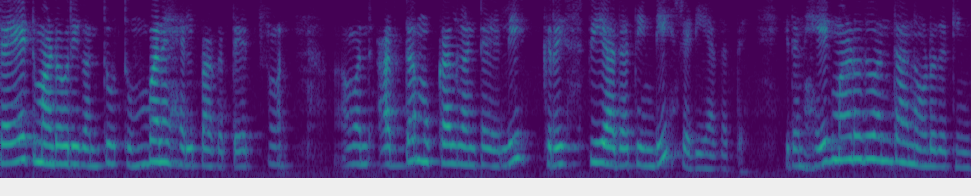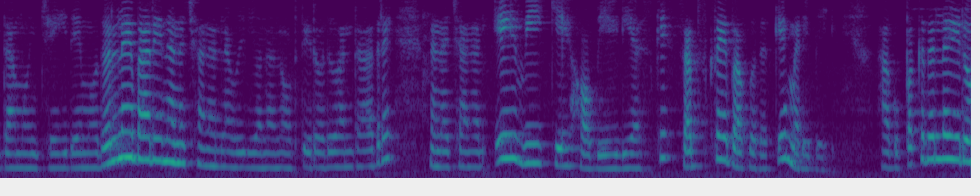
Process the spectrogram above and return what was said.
ಡಯಟ್ ಮಾಡೋರಿಗಂತೂ ತುಂಬಾ ಹೆಲ್ಪ್ ಆಗುತ್ತೆ. ಒಂದು ಅರ್ಧ ಮುಕ್ಕಾಲು ಗಂಟೆಯಲ್ಲಿ ಕ್ರಿಸ್ಪಿಯಾದ ತಿಂಡಿ ರೆಡಿ ಆಗುತ್ತೆ. ಇದನ್ನು ಹೇಗೆ ಮಾಡೋದು ಅಂತ ನೋಡೋದಕ್ಕಿಂತ ಮುಂಚೆ ಇದೆ ಮೊದಲನೇ ಬಾರಿ ನನ್ನ ಚಾನಲ್ನ ವಿಡಿಯೋನ ನೋಡ್ತಿರೋದು ಅಂತ ಆದರೆ ನನ್ನ channel A V K hobby ಐಡಿಯಾಸ್ಗೆ ಸಬ್ಸ್ಕ್ರೈಬ್ ಆಗೋದಕ್ಕೆ ಮರಿಬೇಡಿ. ಹಾಗೂ ಪಕ್ಕದಲ್ಲೇ ಇರೋ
